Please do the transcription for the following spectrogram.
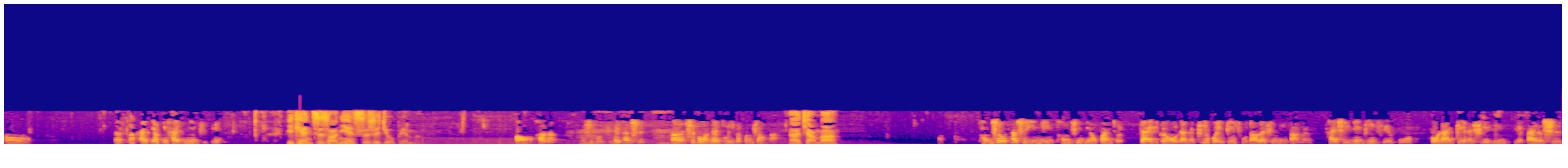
哦，那那孩子要给孩子念几遍？一天至少念四十九遍吧，哦，好的，师傅慈悲开始。嗯，嗯、师傅，我能读一个分享吗？来讲吧，同修他是一名同性恋患者，在一个偶然的机会接触到了心灵法门，开始念经学佛，后来戒了邪淫，也拜了师，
